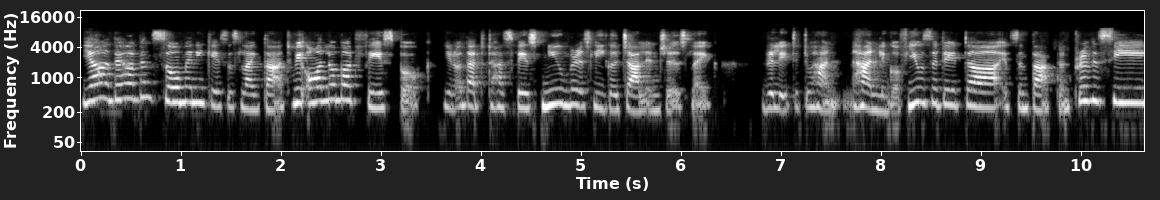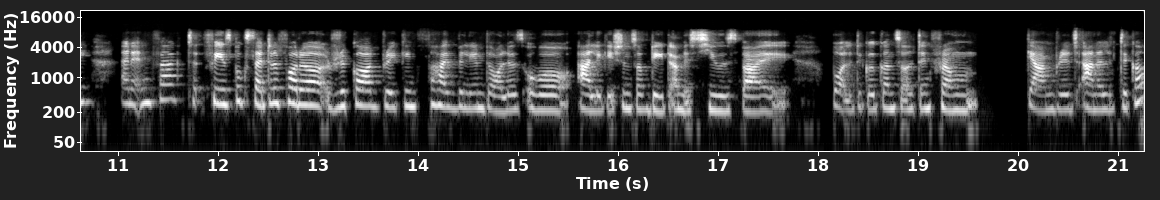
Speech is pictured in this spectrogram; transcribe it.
Yeah, there have been so many cases like that. We all know about Facebook, you know, that it has faced numerous legal challenges like related to hand- handling of user data, its impact on privacy. And in fact, Facebook settled for a record breaking $5 billion over allegations of data misuse by political consulting from Cambridge Analytica.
